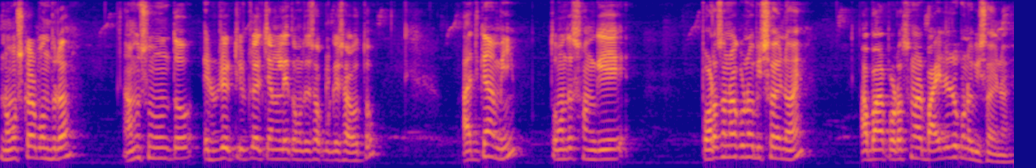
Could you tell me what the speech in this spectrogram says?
নমস্কার বন্ধুরা, আমি সুমন্ত এডুটেক টিউটোরিয়াল চ্যানেলে তোমাদের সকলকে স্বাগত। আজকে আমি তোমাদের সঙ্গে পড়াশোনার কোনো বিষয় নয়, আবার পড়াশোনার বাইরেরও কোনো বিষয় নয়।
